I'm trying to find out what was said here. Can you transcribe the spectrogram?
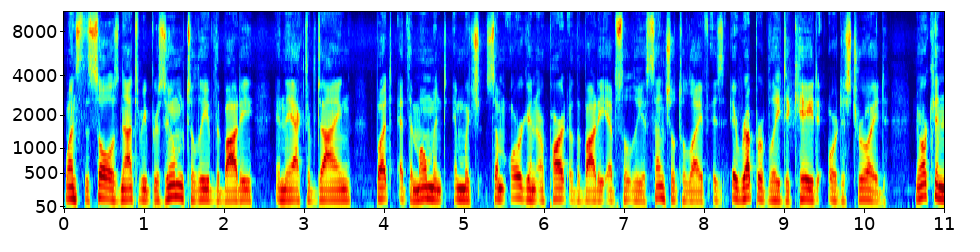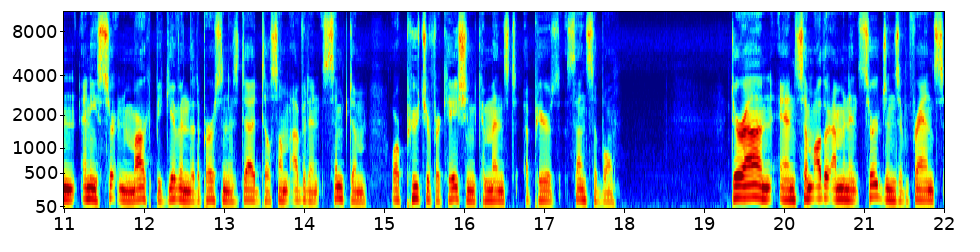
whence the soul is not to be presumed to leave the body in the act of dying, but at the moment in which some organ or part of the body absolutely essential to life is irreparably decayed or destroyed, nor can any certain mark be given that a person is dead till some evident symptom or putrefaction commenced appears sensible. Durand and some other eminent surgeons in France,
